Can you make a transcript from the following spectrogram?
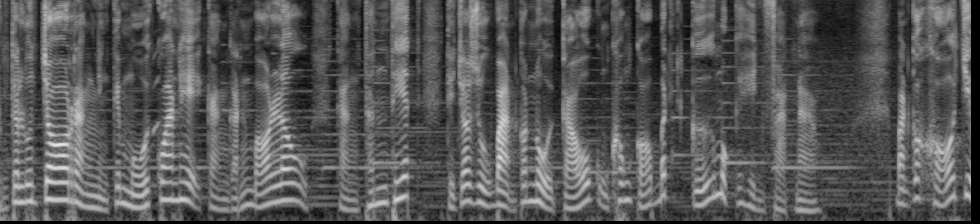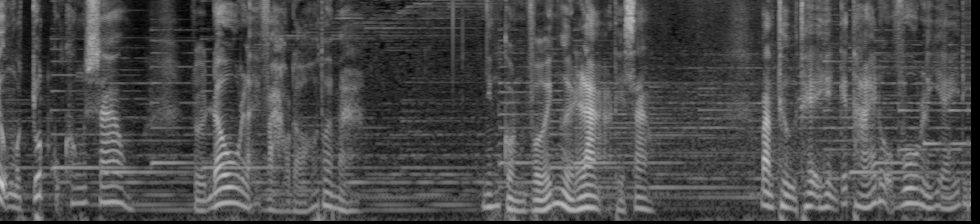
Chúng ta luôn cho rằng những cái mối quan hệ càng gắn bó lâu, càng thân thiết, thì cho dù bạn có nổi cáu cũng không có bất cứ một cái hình phạt nào. Bạn có khó chịu một chút cũng không sao, rồi đâu lại vào đó thôi mà. Nhưng còn với người lạ thì sao? Bạn thử thể hiện cái thái độ vô lý ấy đi.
